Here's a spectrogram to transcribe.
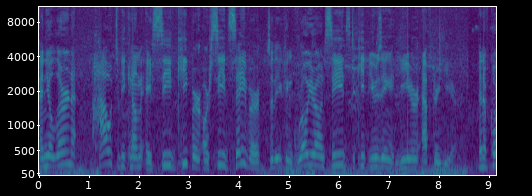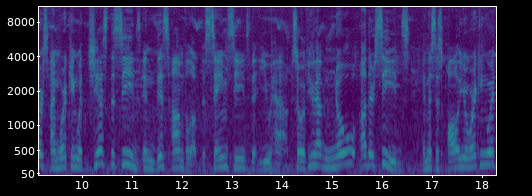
And you'll learn how to become a seed keeper or seed saver so that you can grow your own seeds to keep using year after year. And of course, I'm working with just the seeds in this envelope, the same seeds that you have. So if you have no other seeds, and this is all you're working with,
